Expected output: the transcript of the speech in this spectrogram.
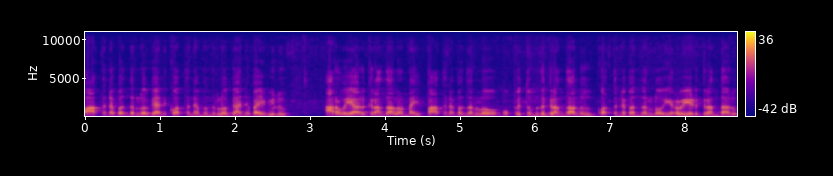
పాత నిబంధనలో కానీ కొత్త నిబంధనలో కానీ బైబిల్ అరవై ఆరు గ్రంథాలు ఉన్నాయి. పాత నిబంధనలో ముప్పై తొమ్మిది గ్రంథాలు కొత్త నిబంధనలో ఇరవై ఏడు గ్రంథాలు.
